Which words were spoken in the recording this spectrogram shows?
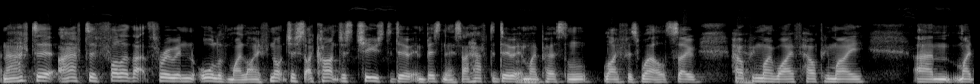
and I have to I have to follow that through in all of my life not just I can't just choose to do it in business I have to do it in my personal life as well so helping my wife helping my um, my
